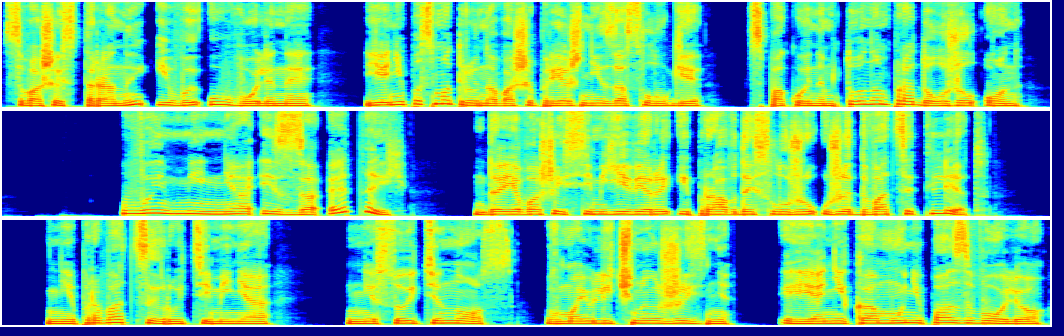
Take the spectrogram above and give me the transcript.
с вашей стороны, и вы уволены. Я не посмотрю на ваши прежние заслуги», – спокойным тоном продолжил он. «Вы меня из-за этой? Да я вашей семье верой и правдой служу уже двадцать лет. Не провоцируйте меня, не суйте нос в мою личную жизнь, и я никому не позволю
